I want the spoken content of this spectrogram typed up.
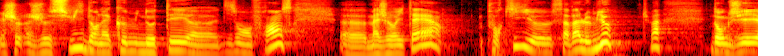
je, suis dans la communauté, euh, disons en France, majoritaire, pour qui ça va le mieux. Tu vois Donc j'ai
